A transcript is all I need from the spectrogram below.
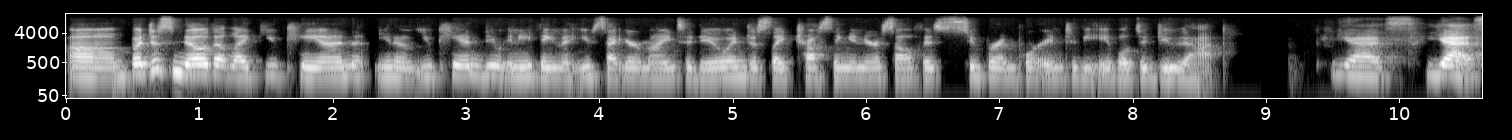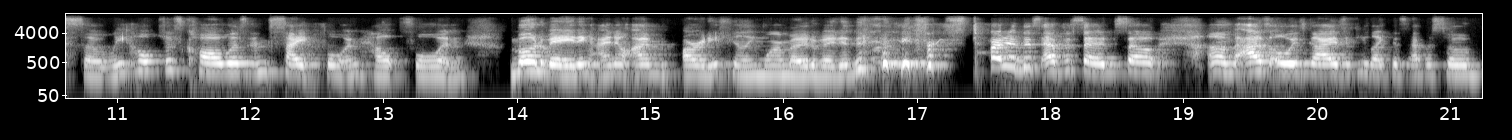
um but just know that like you can you know you can do anything that you set your mind to do and just like trusting in yourself is super important to be able to do that Yes, yes. So we hope this call was insightful and helpful and motivating. I know I'm already feeling more motivated than first started this episode. So, um, as always, guys, if you like this episode,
